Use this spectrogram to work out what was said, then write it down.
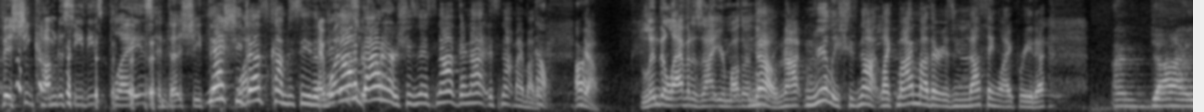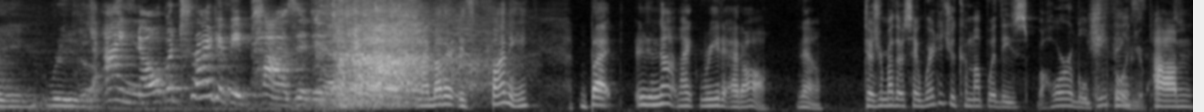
Does she come to see these plays? And does she? Think, Yes, she what? does come to see them. And They're not about her. She's it's not they're not it's not my mother. No. All right. Linda Lavin is not your mother. No, not really. She's not. Like my mother is nothing like Rita. I'm dying, Rita. I know, but try to be positive. My mother is funny, but not like Rita at all. No. Does your mother say, "Where did you come up with these horrible people in your?" Thinks, um,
